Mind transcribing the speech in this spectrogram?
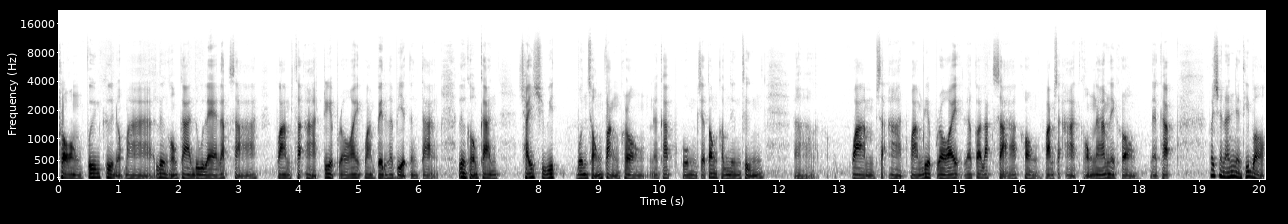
คลองฟื้นคืนออกมา เรื่องของการดูแลรักษา ความสะอาดเรียบร้อย ความเป็นระเบียบต่างๆ เรื่องของการใช้ชีวิต บนสองฝั่งคลองนะครับคงจะต้องคำนึงถึงความสะอาดความเรียบร้อย แล้วก็รักษาของความสะอาดของน้ำในคลองนะครับ เพราะฉะนั้นอย่างที่บอก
